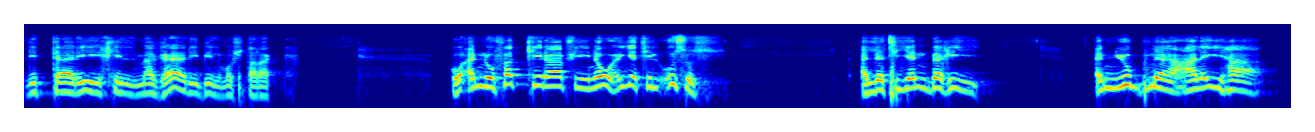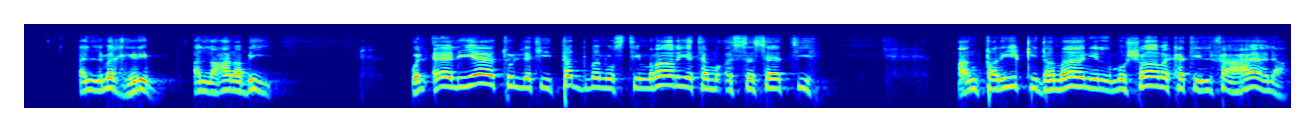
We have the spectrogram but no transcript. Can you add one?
للتاريخ المغاربي المشترك. وأن نفكر في نوعية الأسس التي ينبغي أن يبنى عليها المغرب العربي. والآليات التي تضمن استمرارية مؤسساته عن طريق ضمان المشاركة الفعالة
